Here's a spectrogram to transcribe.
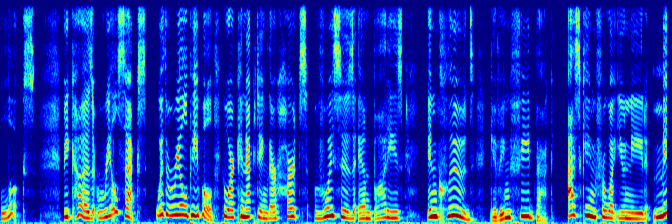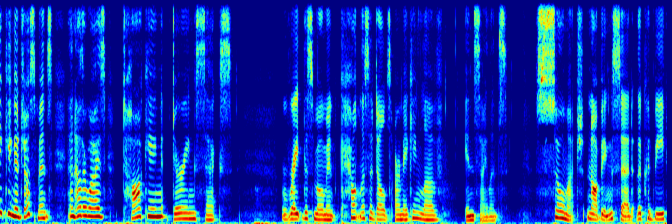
looks. Because real sex with real people who are connecting their hearts, voices, and bodies includes giving feedback, asking for what you need, making adjustments, and otherwise talking during sex. Right this moment, countless adults are making love in silence. So much not being said that could be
